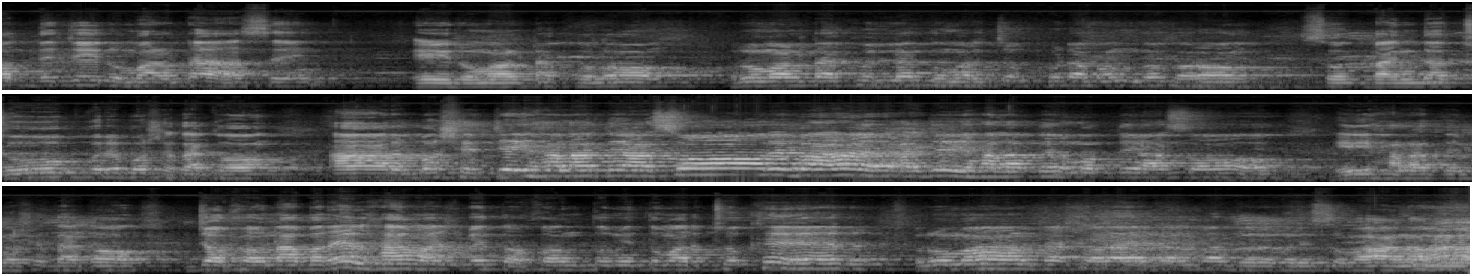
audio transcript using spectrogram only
মধ্যে যে রুমালটা আছে এই রুমালটা খোলো। রুমালটা খুললে তোমার চক্ষুটা বন্ধ করো চোখ বান্দা চুপ করে বসে থাকো। আর বসে যেই হালাতে আসো রে ভাই যেই হালাতের মধ্যে আসো এই হালাতে বসে থাকো। যখন আবার এলহাম আসবে তখন তুমি তোমার চোখের রুমালটা সরায় ফেলবা ধরে বলি সুবহানাল্লাহ।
